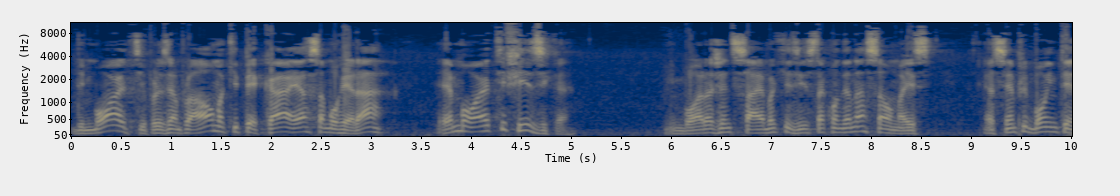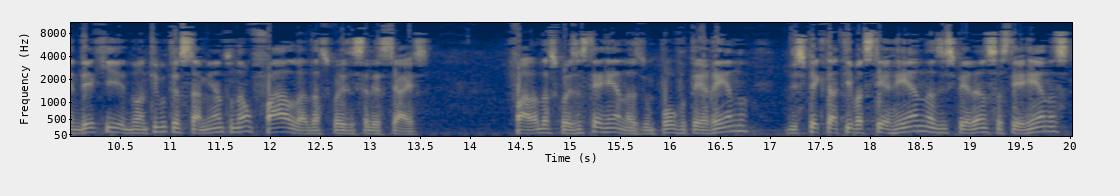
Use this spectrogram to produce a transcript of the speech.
de morte, por exemplo, a alma que pecar, essa morrerá, é morte física. Embora a gente saiba que existe a condenação, mas é sempre bom entender que no Antigo Testamento não fala das coisas celestiais. Fala das coisas terrenas, de um povo terreno, de expectativas terrenas, esperanças terrenas,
